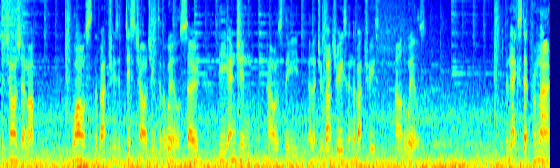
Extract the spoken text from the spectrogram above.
to charge them up whilst the batteries are discharging to the wheels. So the engine powers the electric batteries and the batteries power the wheels. The next step from that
